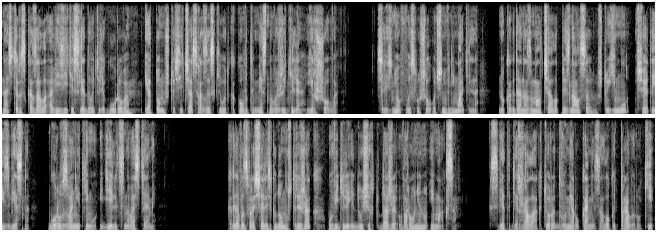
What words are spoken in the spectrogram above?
Настя рассказала о визите следователя Гурова и о том, что сейчас разыскивают какого-то местного жителя Ершова. Селезнев выслушал очень внимательно, но когда она замолчала, признался, что ему все это известно. Гуров звонит ему и делится новостями — когда возвращались к дому Стрижак, увидели идущих туда же Воронину и Макса. Света держала актера двумя руками за локоть правой руки,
